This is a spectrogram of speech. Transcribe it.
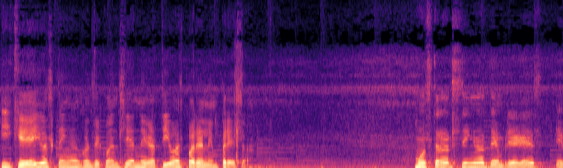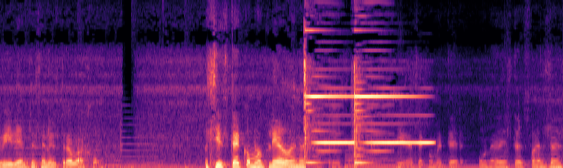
y que ellos tengan consecuencias negativas para la empresa. Mostrar signos de embriaguez evidentes en el trabajo. Si usted como empleado de nuestra empresa llegase a cometer una de estas faltas,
